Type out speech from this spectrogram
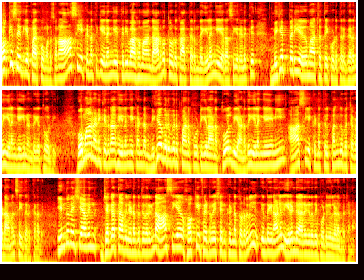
ஹாக்கி செய்தியை பார்ப்போம் என்று சொன்னால் ஆசிய கிணத்துக்கு இலங்கை தெரிவாகமா என்ற ஆர்வத்தோடு காத்திருந்த இலங்கை ரசிகர்களுக்கு மிகப்பெரிய ஏமாற்றத்தை கொடுத்திருக்கிறது இலங்கையின் இன்றைய தோல்வி. ஒமான் அணிக்கு எதிராக இலங்கை கண்ட மிக விறுவிறுப்பான போட்டியிலான தோல்வியானது இலங்கை அணி ஆசிய கிண்ணத்தில் பங்கு பெற்ற விடாமல் செய்திருக்கிறது. இந்தோனேஷியாவின் ஜகத்தாவில் இடம்பெற்று வருகின்ற ஆசிய ஹாக்கி ஃபெடரேஷன் கிண்ண தொடரில் இன்றைய நாளில் இரண்டு அரையிறுதிப் போட்டிகள் இடம்பெற்றன.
